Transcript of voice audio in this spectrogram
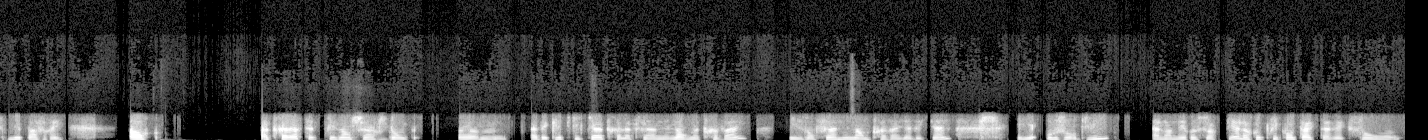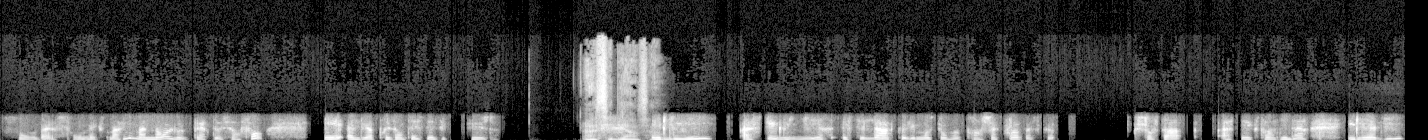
ce n'est pas vrai. Or, à travers cette prise en charge, donc, euh, avec les psychiatres, elle a fait un énorme travail. Ils ont fait un énorme travail avec elle. Et aujourd'hui, elle en est ressortie. Elle a repris contact avec son, son, son ex-mari, maintenant, le père de ses enfants, et elle lui a présenté ses excuses. Ah, c'est bien ça. Et lui a su lui dire, et c'est là que l'émotion me prend chaque fois parce que je trouve ça assez extraordinaire. Il lui a dit,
